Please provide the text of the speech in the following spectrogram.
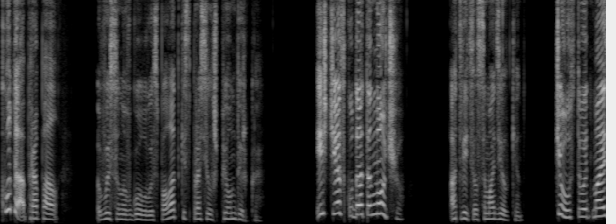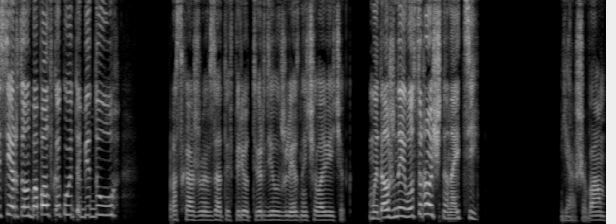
«Куда пропал?» — высунув голову из палатки, спросил шпион Дырка. «Исчез куда-то ночью», — ответил Самоделкин. «Чувствует мое сердце, он попал в какую-то беду!» Расхаживая взад и вперед, твердил железный человечек. «Мы должны его срочно найти!» «Я же вам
